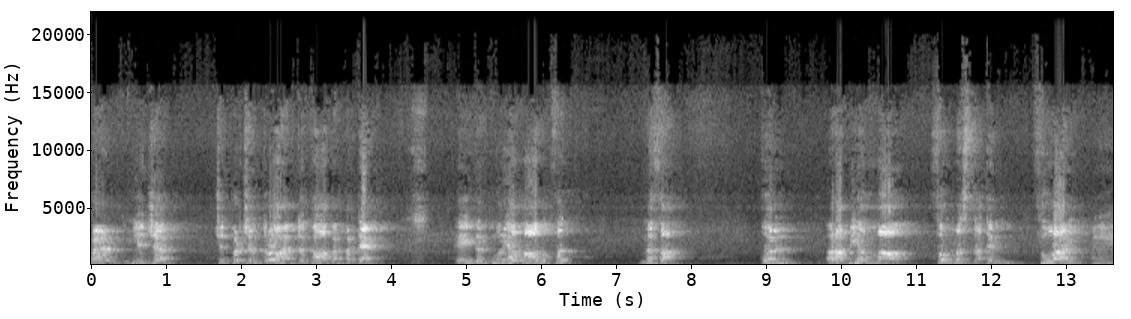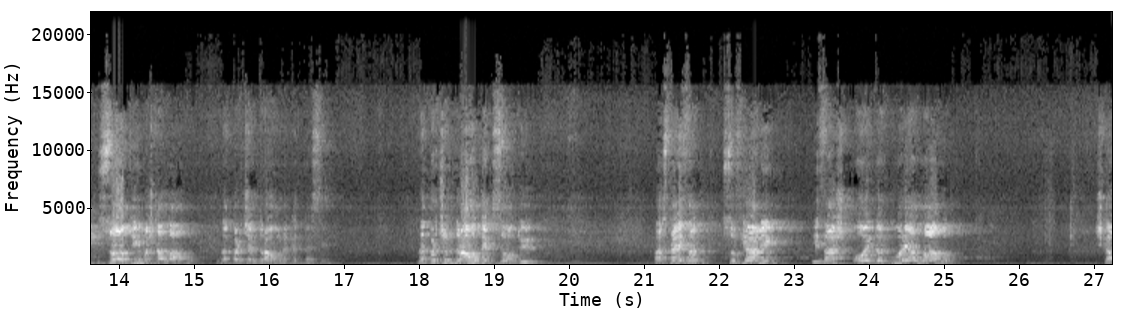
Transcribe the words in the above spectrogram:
për një gjë që të përqendrohem të kapem për te. E i dërguari i Allahut thot, më tha: "Kul Rabbi Allah thumme stakim, thuaj, Zoti im është Allahu, dhe përqendrohu në këtë besim. Dhe përqendrohu tek Zoti yt. Pastaj thot Sufjani, i thash, o i dërguari i Allahut, çka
